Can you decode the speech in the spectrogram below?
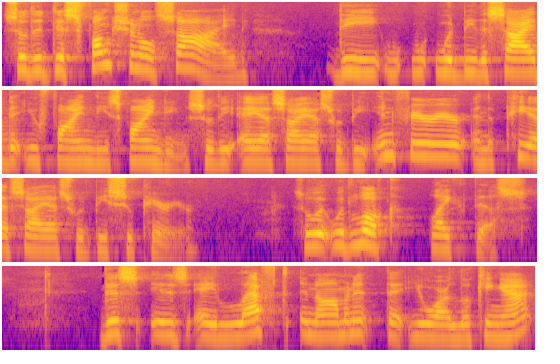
So the dysfunctional side the, would be the side that you find these findings. So the ASIS would be inferior and the PSIS would be superior. So it would look like this. This is a left innominate that you are looking at.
